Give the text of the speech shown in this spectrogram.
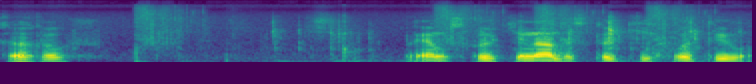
Хорош. Прям сколько надо, столько и хватило.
